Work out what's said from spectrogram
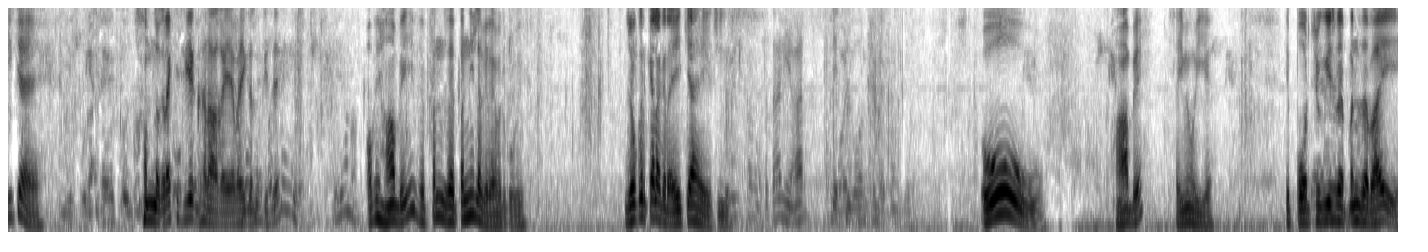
ये क्या है? हम लग रहा है किसी के घर आ गए भाई गलती से। अबे हाँ भाई वेपन वेपन नहीं लग रहा है मेरे को भी। जोकर क्या लग रहा है? ये क्या है ये चीज़? पता नहीं यार ओ हाँ बे सही में वही है। ये पोर्चुगीज वेपन्स है भाई।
